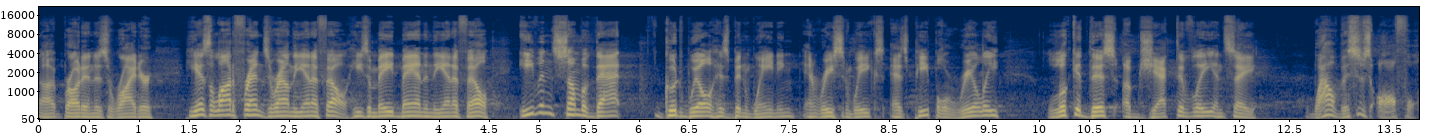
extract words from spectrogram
uh, brought in as a writer. He has a lot of friends around the NFL. He's a made man in the NFL. Even some of that goodwill has been waning in recent weeks as people really look at this objectively and say, wow, this is awful.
